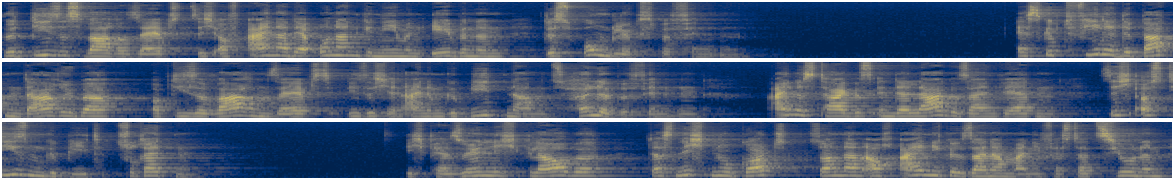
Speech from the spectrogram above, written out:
wird dieses wahre Selbst sich auf einer der unangenehmen Ebenen des Unglücks befinden. Es gibt viele Debatten darüber, ob diese Waren selbst, die sich in einem Gebiet namens Hölle befinden, eines Tages in der Lage sein werden, sich aus diesem Gebiet zu retten. Ich persönlich glaube, dass nicht nur Gott, sondern auch einige seiner Manifestationen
